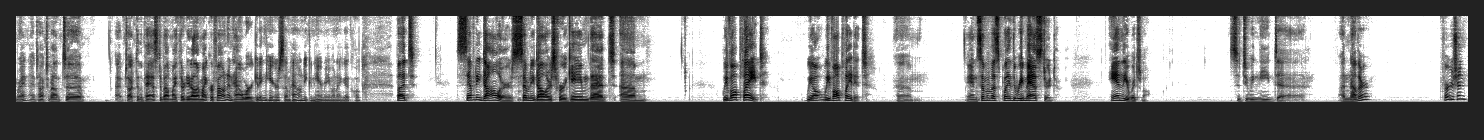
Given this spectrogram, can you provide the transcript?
right? I talked about, uh, I've talked in the past about my $30 microphone and how we're getting here somehow, and you can hear me when I get close. But $70, $70 for a game that um, we've all played. We all, we've all played it. Um, and some of us played the remastered and the original. So, do we need uh, another version?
